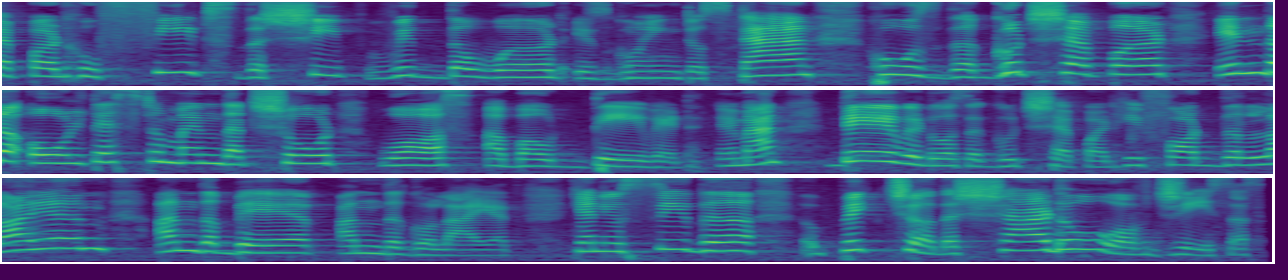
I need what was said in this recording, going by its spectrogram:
shepherd who feeds the sheep with the word is going to stand. Who's the good shepherd in the Old Testament that showed was about David. Amen. David was a good shepherd. He fought the lion and the bear and the Goliath. Can you see the picture, the shadow of Jesus?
